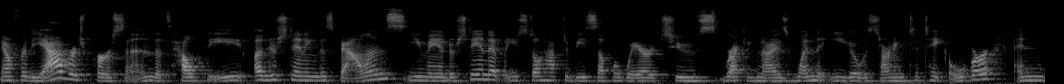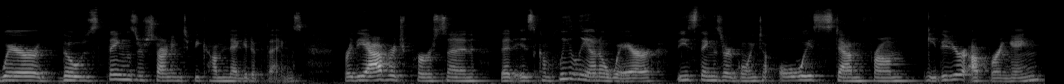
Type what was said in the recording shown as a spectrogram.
Now, for the average person that's healthy, understanding this balance, you may understand it, but you still have to be self aware to recognize when the ego is starting to take over and where those things are starting to become negative things. For the average person that is completely unaware, these things are going to always stem from either your upbringing,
